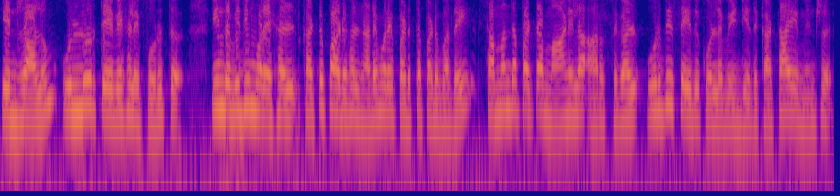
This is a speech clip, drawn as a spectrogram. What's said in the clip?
என்றாலும் உள்ளூர் தேவைகளை பொறுத்து இந்த விதிமுறைகள் கட்டுப்பாடுகள் நடைமுறைப்படுத்தப்படுவதை சம்பந்தப்பட்ட மாநில அரசுகள் உறுதி செய்து கொள்ள வேண்டியது கட்டாயம் என்று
